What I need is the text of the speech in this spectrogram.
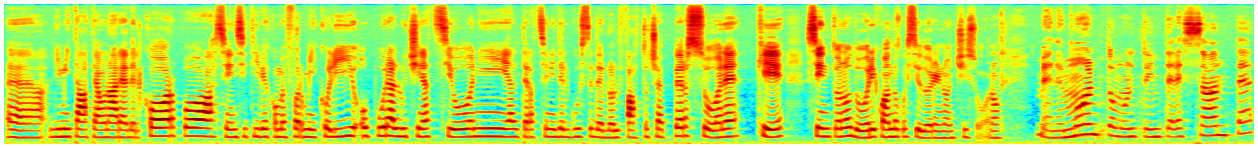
eh, limitate a un'area del corpo, a sensitive come formicoli, oppure allucinazioni, alterazioni del gusto e dell'olfatto, cioè persone che sentono odori quando questi odori non ci sono. Bene, molto molto interessante.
